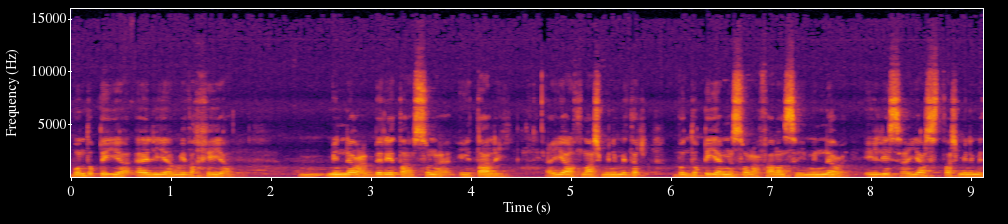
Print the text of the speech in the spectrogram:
بندقية آلية مضخية من نوع بيريتا صنع إيطالي. عيار 12 ملم بندقية من صنع فرنسي من نوع إليس عيار 16 ملم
